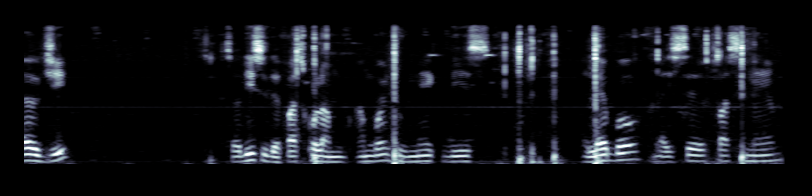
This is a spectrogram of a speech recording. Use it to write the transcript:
LG so this is the first column. I'm going to make this label and I say first name.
